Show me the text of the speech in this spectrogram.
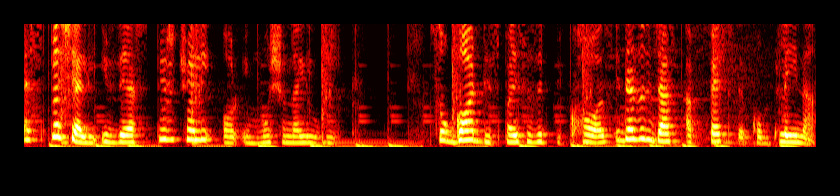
especially if they are spiritually or emotionally weak. So God despises it because it doesn't just affect the complainer,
